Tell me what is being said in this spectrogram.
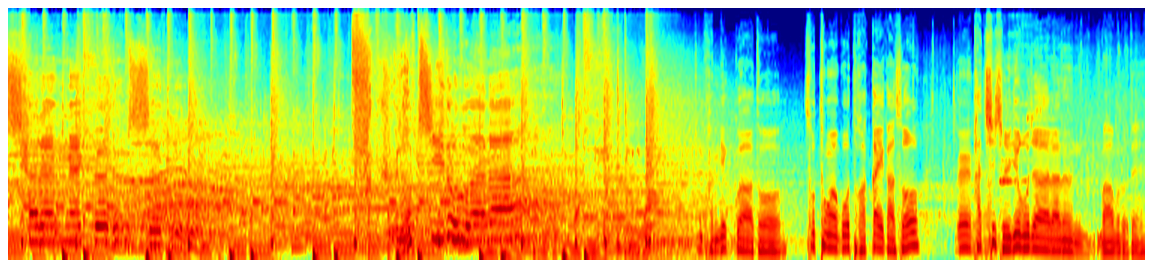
사랑할 것 없어도 부끄럽지도 않아 좀 관객과 더 소통하고 더 가까이 가서 네. 같이 즐겨보자라는 마음으로 네.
